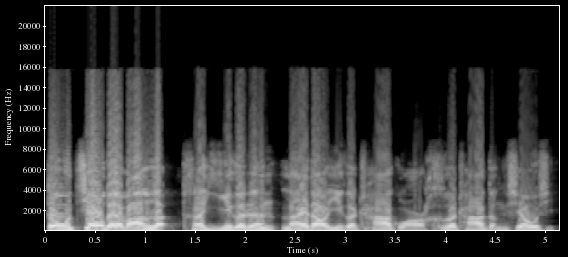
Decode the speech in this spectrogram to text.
都交代完了，他一个人来到一个茶馆喝茶等消息。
